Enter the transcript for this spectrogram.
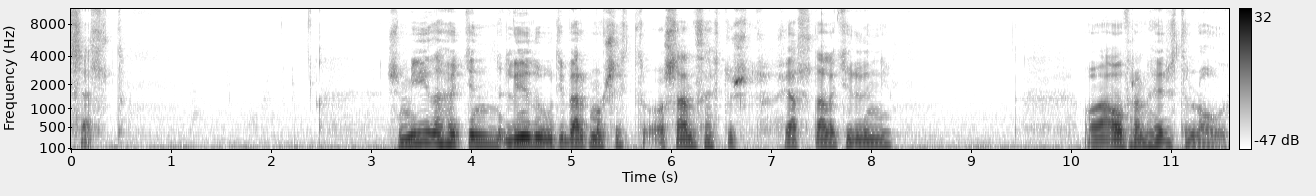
selt Smíðahöggin liðu út í bergmál sitt og samþættust fjalldalakyrðinni og áfram heyrist til lóðu.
